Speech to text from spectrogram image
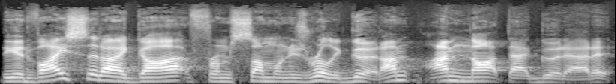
the advice that I got from someone who's really good, I'm, I'm not that good at it,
